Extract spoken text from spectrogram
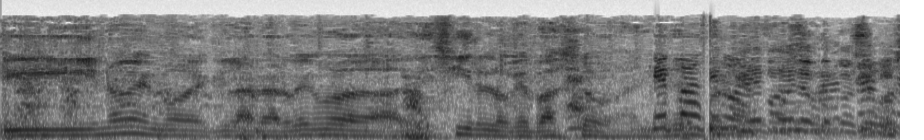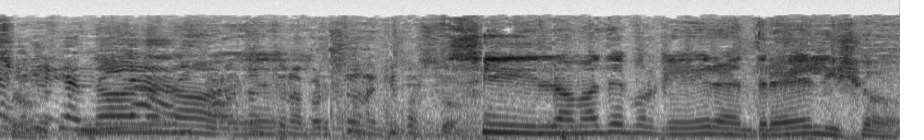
Y no vengo a declarar, vengo a decir lo que pasó. ¿Qué pasó? No, no, no. ¿Mataste a eh, una persona? ¿Qué pasó? Sí, la maté porque era entre él y yo,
